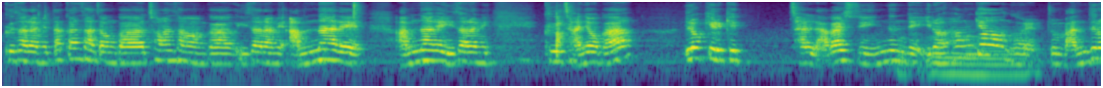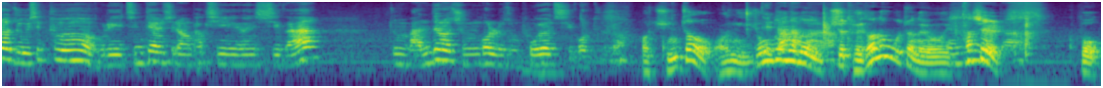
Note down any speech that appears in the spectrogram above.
그 사람의 딱한 사정과 처한 상황과 이 사람이 앞날에 앞날에 이 사람이 그 자녀가 이렇게 이렇게 잘 나갈 수 있는데 이런 음. 환경을 좀 만들어주고 싶은 우리 진태현 씨랑 박시은 씨가 좀 만들어준 걸로 좀 보여지거든요. 아 진짜 아니 이 정도면은 대단하다. 진짜 대단한 거잖아요. 사실 뭐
